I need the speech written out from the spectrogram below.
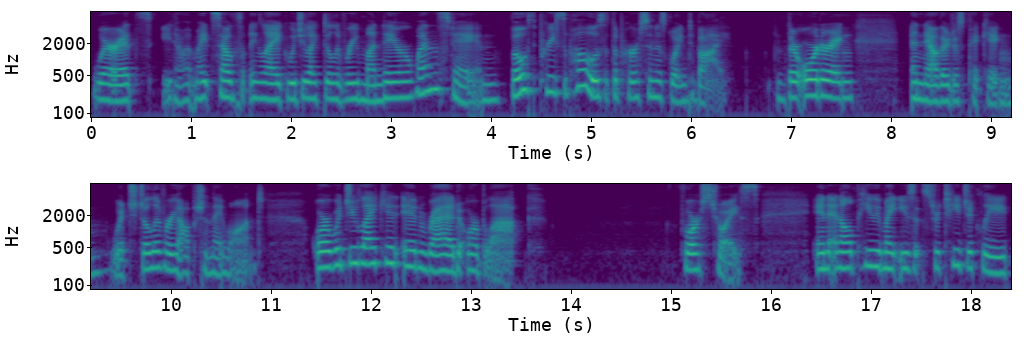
where it's, you know, it might sound something like, Would you like delivery Monday or Wednesday? And both presuppose that the person is going to buy. They're ordering, and now they're just picking which delivery option they want. Or would you like it in red or black? Forced choice. In NLP, we might use it strategically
